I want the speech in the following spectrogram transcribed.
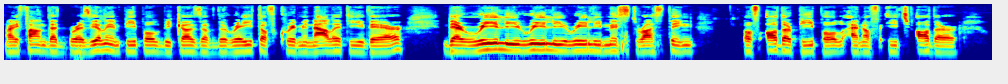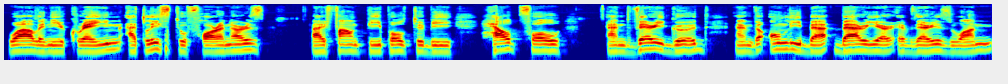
I found that Brazilian people, because of the rate of criminality there, they're really, really, really mistrusting of other people and of each other. While in Ukraine, at least to foreigners, I found people to be helpful and very good. And the only ba- barrier, if there is one,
